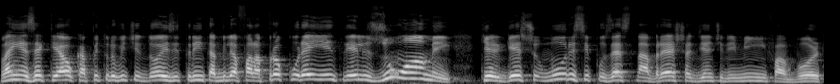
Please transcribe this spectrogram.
Lá em Ezequiel capítulo 22 e 30, a Bíblia fala: Procurei entre eles um homem que erguesse o muro e se pusesse na brecha diante de mim em favor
